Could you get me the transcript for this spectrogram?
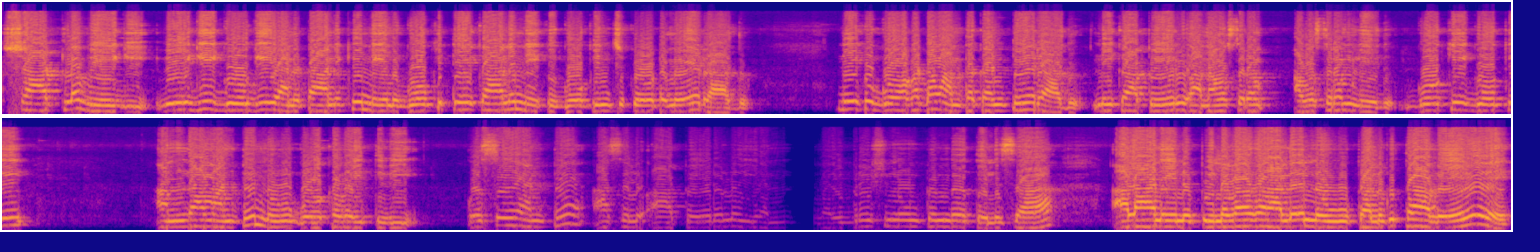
షార్ట్లో వేగి వేగి గోగి అనటానికి నేను గోకితే కాని నీకు గోకించుకోవటమే రాదు. నీకు గోకటం అంతకంటే రాదు. నీకు ఆ పేరు అనవసరం అవసరం లేదు. గోకి గోకి అందామంటే నువ్వు గోకవైతివి. వసే అంటే అసలు ఆ పేరులో ఎంత వైబ్రేషన్ ఉంటుందో తెలుసా? అలా నేను పిలవగానే నువ్వు పలుకుతావే.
